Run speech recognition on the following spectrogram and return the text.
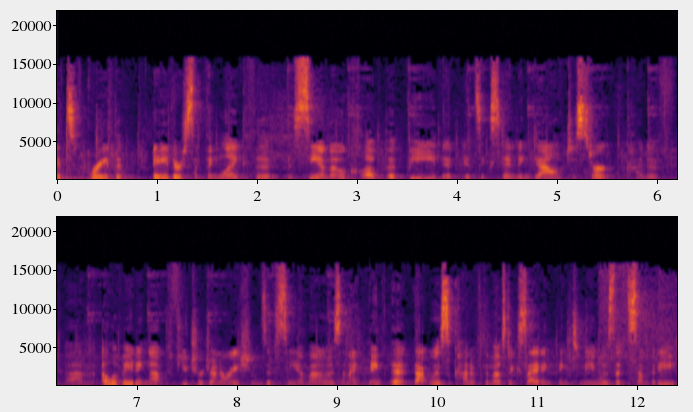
it's great that A, there's something like the, the CMO club, but B, that it's extending down to start kind of um, elevating up future generations of CMOs. And I think that that was kind of the most exciting thing to me was that somebody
